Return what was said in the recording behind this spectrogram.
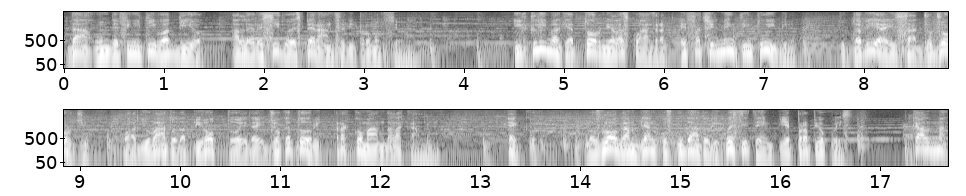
dà un definitivo addio alle residue speranze di promozione. Il clima che attorni alla squadra è facilmente intuibile, tuttavia il saggio Giorgi, coadiuvato da Pirotto e dai giocatori, raccomanda la calma. Ecco, lo slogan bianco scudato di questi tempi è proprio questo, calma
